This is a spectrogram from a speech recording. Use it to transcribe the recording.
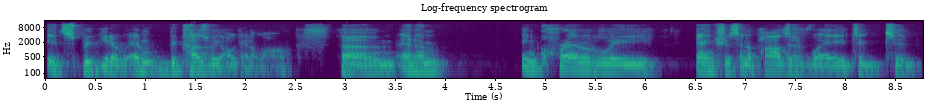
it's you know, and because we all get along, um, and I'm incredibly anxious in a positive way to to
